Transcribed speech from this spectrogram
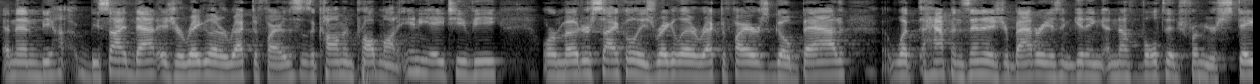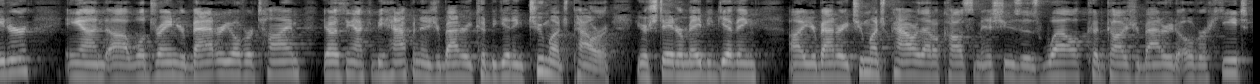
And then beside that is your regulator rectifier. This is a common problem on any ATV or motorcycle. These regulator rectifiers go bad. What happens then is your battery isn't getting enough voltage from your stator and uh, will drain your battery over time. The other thing that could be happening is your battery could be getting too much power. Your stator may be giving uh, your battery too much power. That'll cause some issues as well. Could cause your battery to overheat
